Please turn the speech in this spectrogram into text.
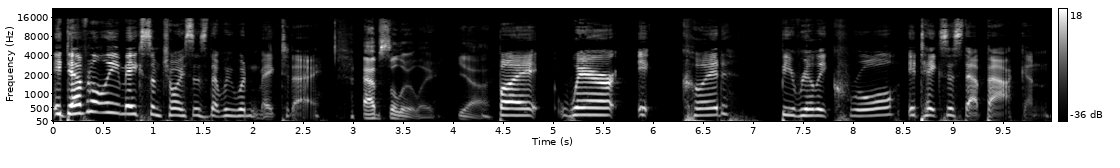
It definitely makes some choices that we wouldn't make today. Absolutely, yeah. But where it could be really cruel, it takes a step back and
